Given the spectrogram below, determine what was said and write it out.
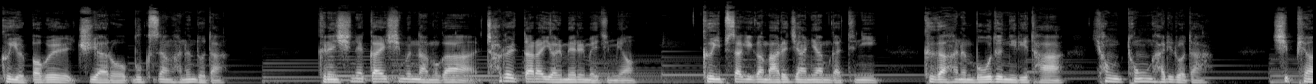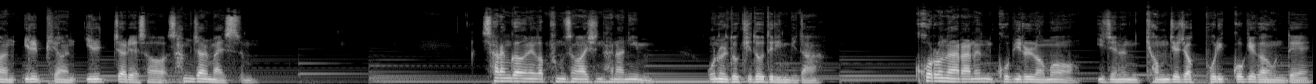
그 율법을 주야로 묵상하는도다. 그는 시냇가에 심은 나무가 철을 따라 열매를 맺으며 그 잎사귀가 마르지 아니함 같으니 그가 하는 모든 일이 다 형통하리로다. 시편 1편 1절에서 3절 말씀. 사랑과 은혜가 풍성하신 하나님, 오늘도 기도드립니다. 코로나라는 고비를 넘어 이제는 경제적 보릿고개 가운데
